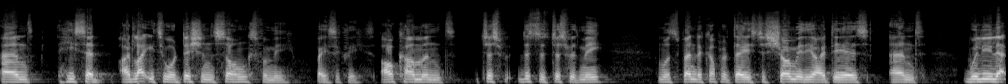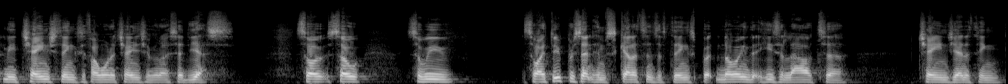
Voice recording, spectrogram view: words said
And he said, I'd like you to audition songs for me, basically. I'll come and just, this is just with me, and we'll spend a couple of days just show me the ideas, and will you let me change things if I want to change them? And I said, yes. So, so, so we, so I do present him skeletons of things, but knowing that he's allowed to change anything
